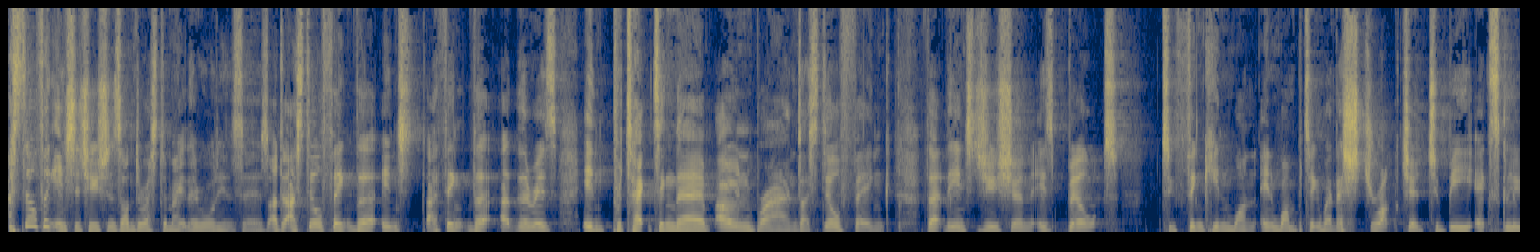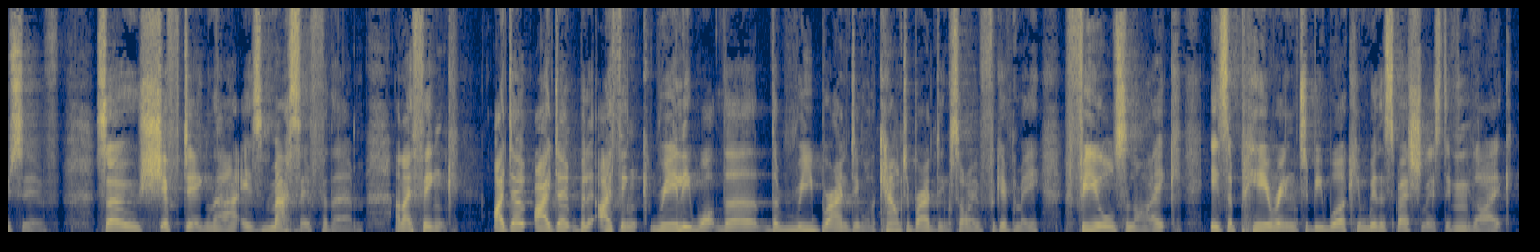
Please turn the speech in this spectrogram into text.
I still think institutions underestimate their audiences. I, I still think that in, I think that uh, there is in protecting their own brand. I still think that the institution is built to think in one in one particular way. They're structured to be exclusive. So shifting that is massive for them. And I think I don't I don't but I think really what the the rebranding or the counter branding, sorry, forgive me, feels like is appearing to be working with a specialist, if mm. you like,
